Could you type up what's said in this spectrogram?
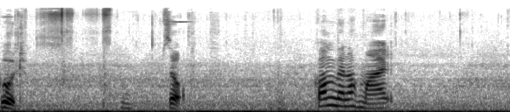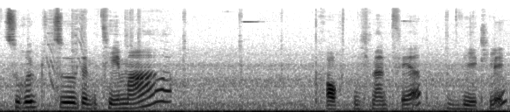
Gut. So. Kommen wir nochmal zurück zu dem Thema. Braucht mich mein Pferd wirklich?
